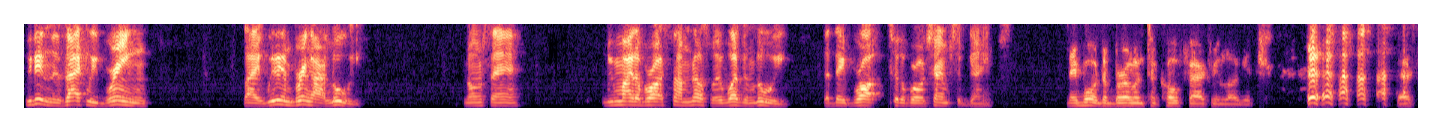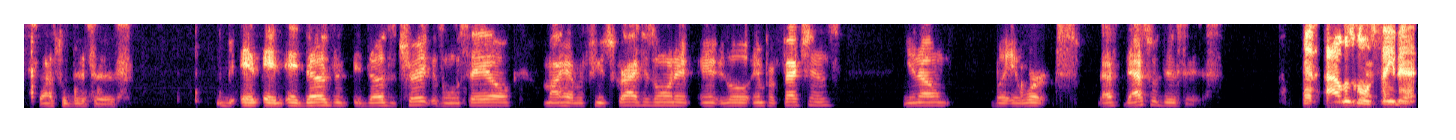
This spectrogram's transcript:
We didn't exactly bring, like, we didn't bring our Louis. You know what I'm saying? We might have brought something else, but it wasn't Louis that they brought to the World Championship games. They brought the Burlington Coat Factory luggage. that's that's what this is. It, it, it does it does the trick. It's on sale. Might have a few scratches on it and little imperfections, you know, but it works. That's that's what this is. And I was gonna say that.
